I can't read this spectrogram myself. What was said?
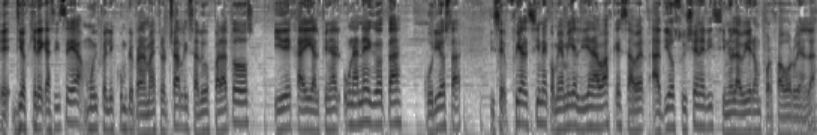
Eh, Dios quiere que así sea. Muy feliz cumple para el maestro Charlie, saludos para todos. Y deja ahí al final una anécdota curiosa. Dice, fui al cine con mi amiga Liliana Vázquez a ver Adiós sui generis. Si no la vieron, por favor, véanla.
